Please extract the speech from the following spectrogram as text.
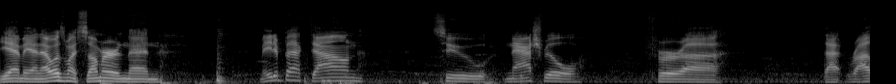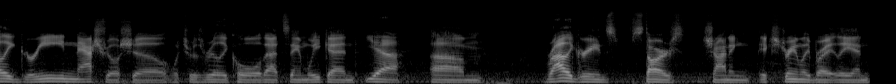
yeah, man, that was my summer, and then made it back down to Nashville for uh, that Riley Green Nashville show, which was really cool that same weekend. yeah. Um, Riley Green's stars shining extremely brightly, and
